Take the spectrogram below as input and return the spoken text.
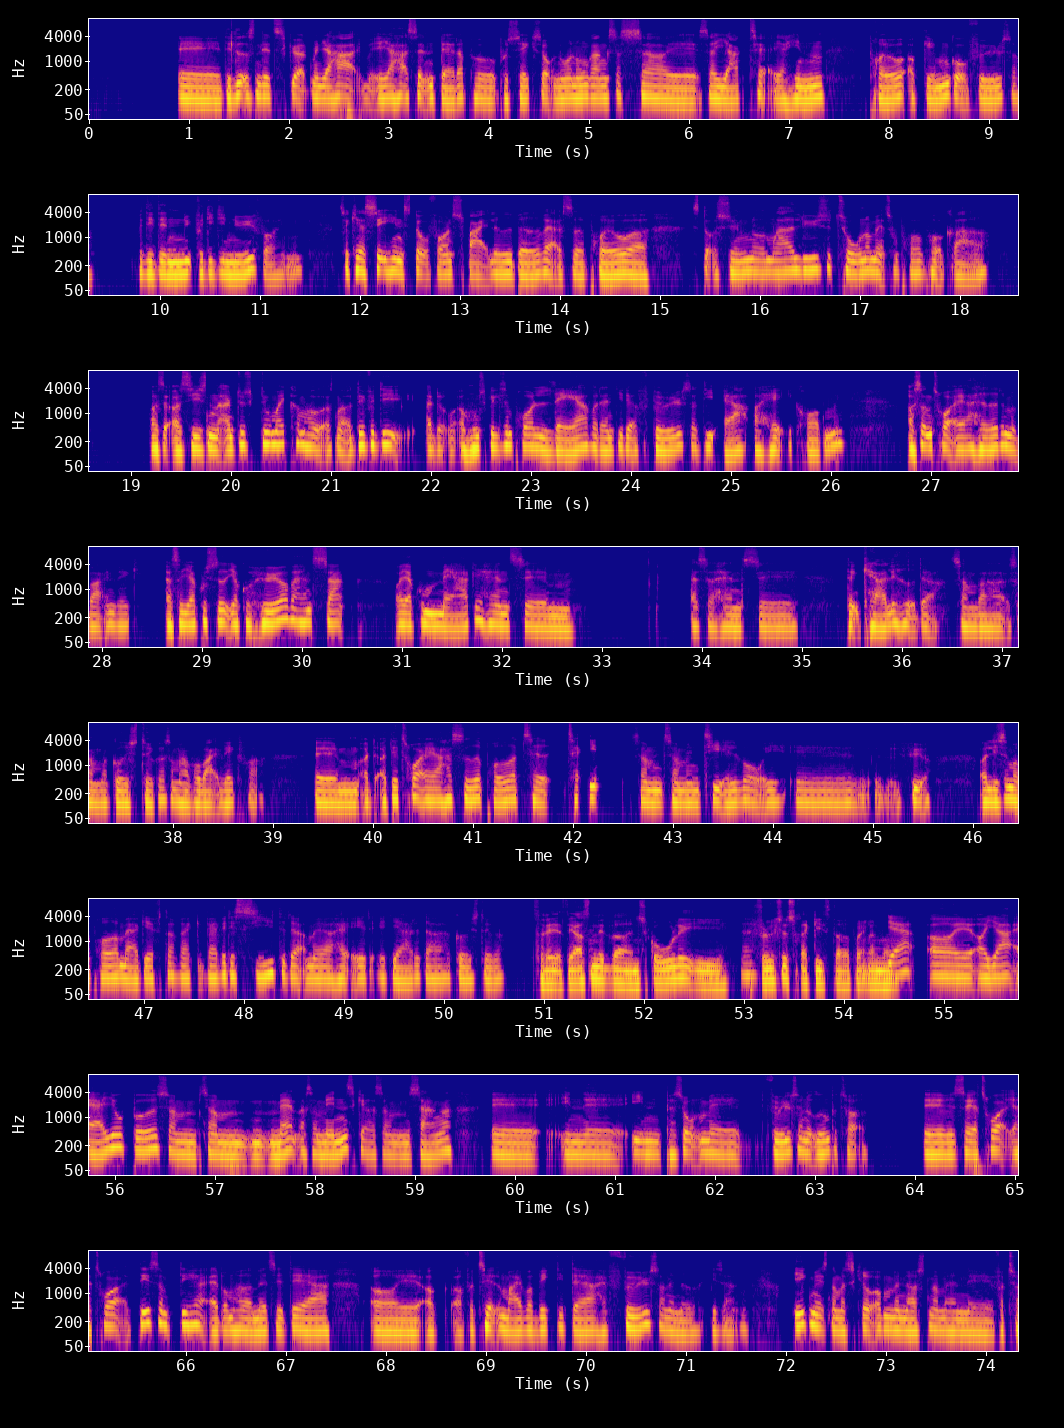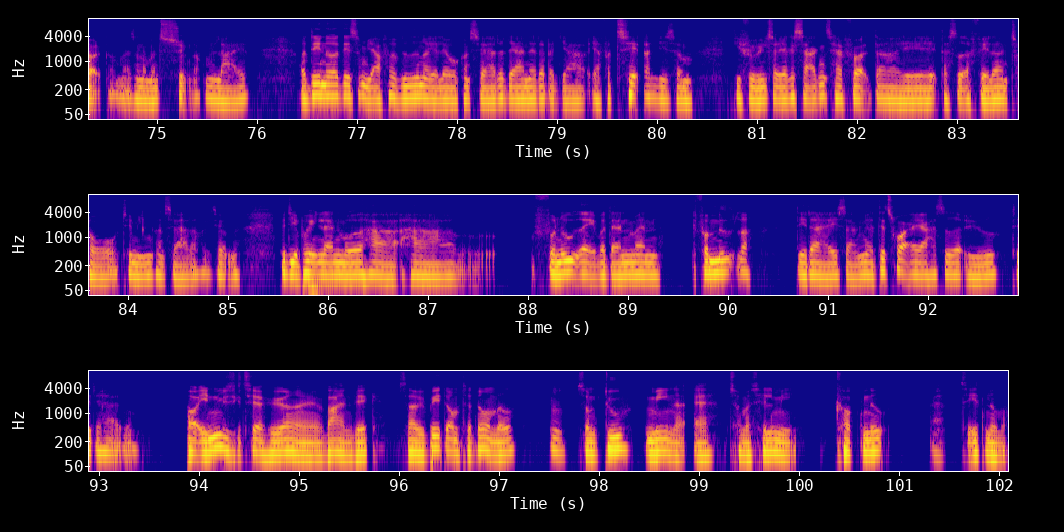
Øh, det lyder sådan lidt skørt, men jeg har, jeg har selv en datter på, på 6 år nu, og nogle gange så, så, øh, så jagter jeg hende prøve at gennemgå følelser. Fordi, det er ny, fordi de er nye for hende. Ikke? Så kan jeg se hende stå foran spejlet ude i badeværelset og prøve at stå og synge noget meget lyse toner, mens hun prøver på at græde. Og, så, og sige sådan, du, du må ikke komme herud og sådan noget. Og det er fordi, at, at hun skal ligesom prøve at lære, hvordan de der følelser, de er at have i kroppen. Ikke? Og sådan tror jeg, jeg havde det med vejen væk. Altså, jeg kunne sidde, jeg kunne høre, hvad han sang, og jeg kunne mærke hans, øh, altså hans, øh, den kærlighed der, som var, som var gået i stykker, som han var på vej væk fra. Øhm, og, og det tror jeg, jeg har siddet og prøvet at tage, tage ind som, som en 10-11-årig øh, fyr. Og ligesom har prøvet at mærke efter, hvad, hvad vil det sige, det der med at have et, et hjerte, der er gået i stykker. Så det, det har også sådan lidt været en skole i. Ja. følelsesregisteret på en eller anden måde. Ja, og, øh, og jeg er jo både som, som mand og som menneske og som sanger øh, en, øh, en person med følelserne uden på tøjet. Øh, så jeg tror, jeg tror, at det som det her album har været med til, det er at, øh, at, at fortælle mig, hvor vigtigt det er at have følelserne med i sangen. Ikke mindst når man skriver dem, men også når man øh, fortolker dem, altså når man synger dem live. Og det er noget af det, som jeg får at vide, når jeg laver koncerter, det er netop, at jeg, jeg fortæller ligesom de følelser. Jeg kan sagtens have folk, der, øh, der sidder og fælder en tårer til mine koncerter, for eksempel. Fordi jeg på en eller anden måde har, har fundet ud af, hvordan man formidler det, der er i sangene. Og det tror jeg, jeg har siddet og øvet til det her album. Og inden vi skal til at høre øh, Vejen Væk, så har vi bedt om at tage et nummer med, Mm. som du mener er Thomas Helmi kogt ned Ja. til et nummer.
